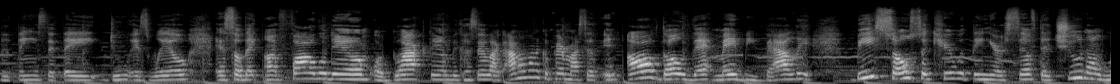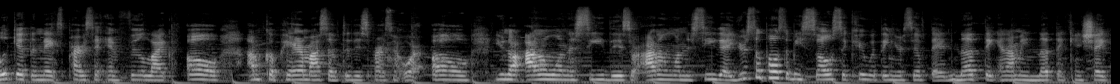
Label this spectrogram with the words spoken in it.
the things that they do as well. And so they unfollow them or block them because they're like i don't want to compare myself. And although that may be valid be so secure within yourself that you don't look at the next person and feel like oh i'm comparing myself to this person or oh you know i don't want to see this or i don't want to see that. You're supposed to be so secure within yourself that nothing and i mean nothing can shake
